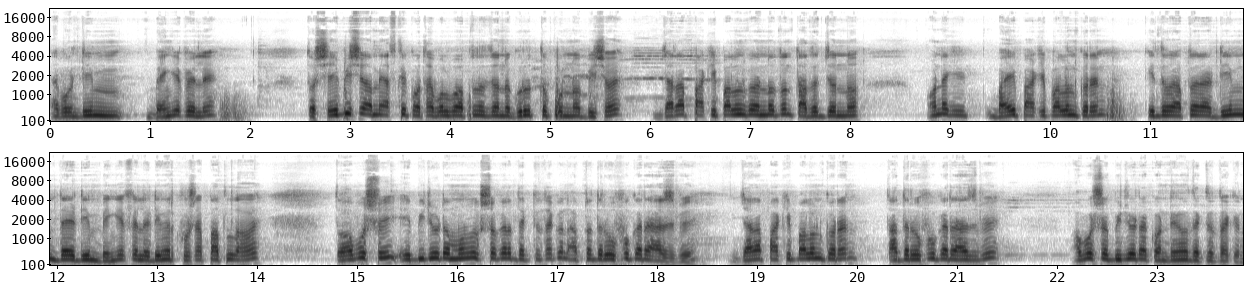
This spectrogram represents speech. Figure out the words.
এবং ডিম ভেঙে ফেলে। তো সেই বিষয়ে আমি আজকে কথা বলব আপনাদের জন্য গুরুত্বপূর্ণ বিষয়। যারা পাখি পালন করেন, নতুন, তাদের জন্য অনেক ভাই পাখি পালন করেন, কিন্তু আপনারা ডিম দেয়, ডিম ভেঙে ফেলে, ডিমের খোসা পাতলা হয়। তো অবশ্যই এই ভিডিওটা মনোযোগ সহকারে দেখতে থাকুন, আপনাদের উপকারে আসবে। যারা পাখি পালন করেন, তাদের উপকারে আসবে। অবশ্যই ভিডিওটা কন্টিনিউ দেখতে থাকেন।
